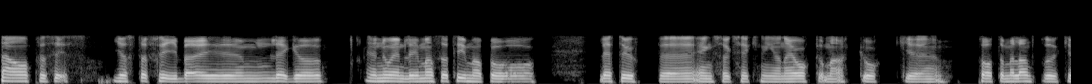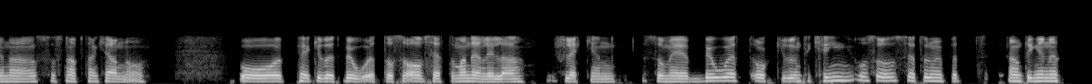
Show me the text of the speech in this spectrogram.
Ja, precis. Gösta Friberg ehm, lägger en oändlig massa timmar på att leta upp eh, ängshögshäckningarna i åkermark och eh, prata med lantbrukarna så snabbt han kan och och pekar ut boet och så avsätter man den lilla fläcken som är boet och runt omkring och så sätter de upp ett, antingen ett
